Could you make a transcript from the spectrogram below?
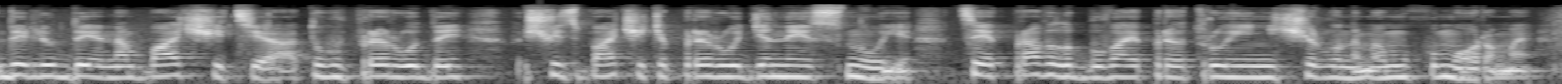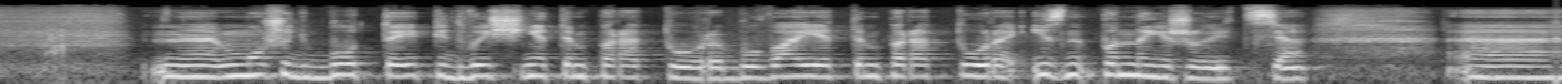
де людина бачить, а того в природі щось бачить, а природі не існує. Це, як правило, буває при отруєнні червоними мухоморами. Е, Можуть бути підвищення температури, буває температура і понижується. Е,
